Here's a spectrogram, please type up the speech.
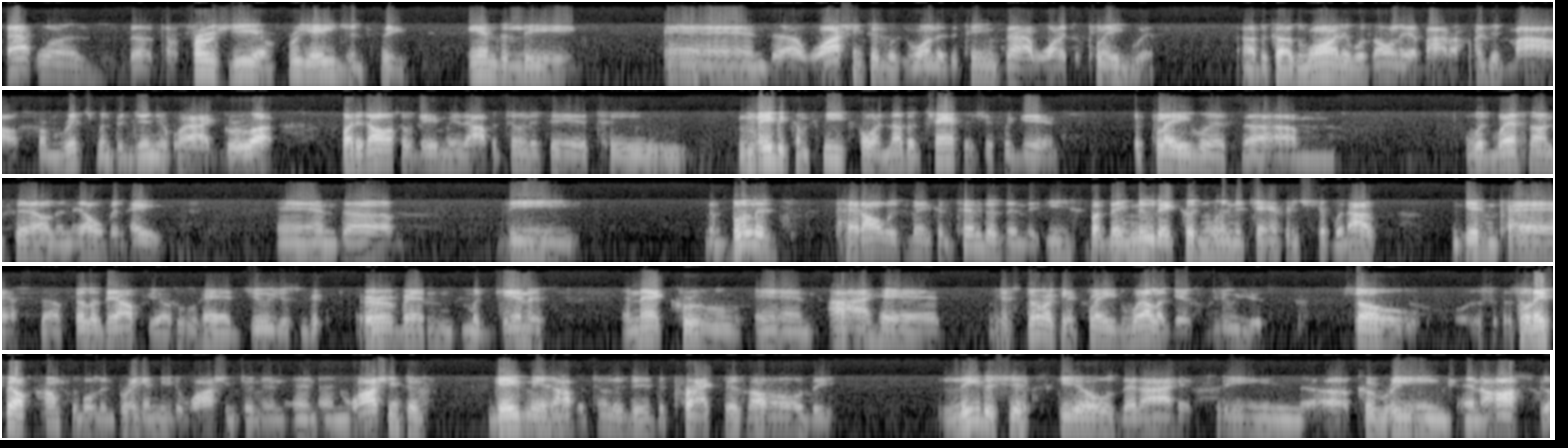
that was the, the first year of free agency in the league. And uh, Washington was one of the teams that I wanted to play with uh, because, one, it was only about a 100 miles from Richmond, Virginia, where I grew up. But it also gave me the opportunity to maybe compete for another championship again to play with um, with Wes Unseld and Elvin Hayes, and uh, the the Bullets had always been contenders in the East, but they knew they couldn't win the championship without getting past uh, Philadelphia, who had Julius Erving, McGinnis, and that crew, and I had historically played well against Julius. So so they felt comfortable in bringing me to Washington and, and, and Washington gave me an opportunity to practice all the leadership skills that I had seen uh, Kareem and Oscar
